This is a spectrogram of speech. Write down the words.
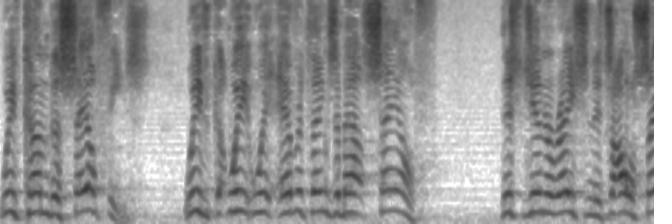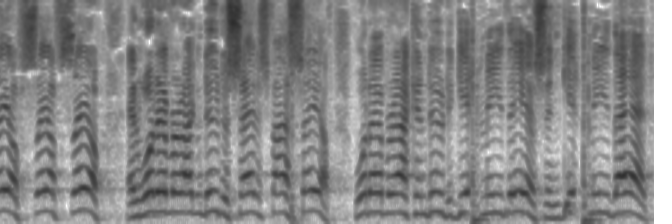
We've come to selfies. We've we, we everything's about self. This generation, it's all self, self, self, and whatever I can do to satisfy self, whatever I can do to get me this and get me that,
